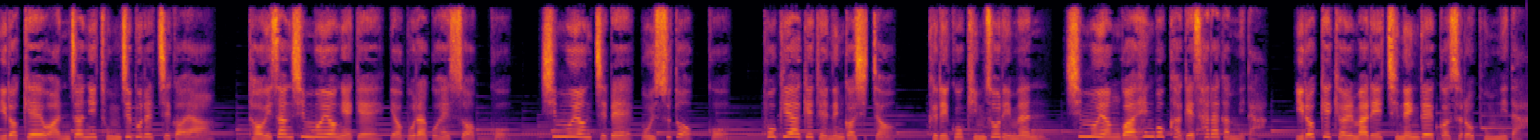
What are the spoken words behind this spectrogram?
이렇게 완전히 동지부를 찍어야 더 이상 신무영에게 여보라고 할 수 없고 신무영 집에 올 수도 없고 포기하게 되는 것이죠. 그리고 김소림은 신무영과 행복하게 살아갑니다. 이렇게 결말이 진행될 것으로 봅니다.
